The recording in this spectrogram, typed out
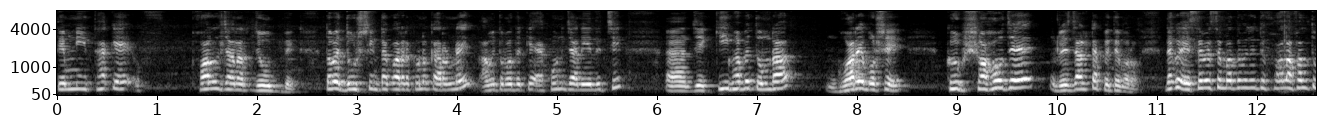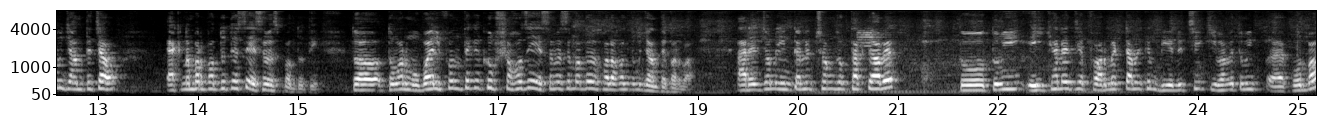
তেমনি থাকে ফল জানার যে উদ্বেগ। তবে দুশ্চিন্তা করার কোনো কারণ নেই। আমি তোমাদেরকে এখনই জানিয়ে দিচ্ছি যে কীভাবে তোমরা ঘরে বসে খুব সহজে রেজাল্টটা পেতে পারো। দেখো এস এম এস এর মাধ্যমে যদি ফলাফল তুমি জানতে চাও এক নম্বর পদ্ধতি হচ্ছে এস এম এস পদ্ধতি। তো তোমার মোবাইল ফোন থেকে খুব সহজেই এস এম এস এর মাধ্যমে ফলাফল তুমি জানতে পারবা। আর এর জন্য ইন্টারনেট সংযোগ থাকতে হবে। তো তুমি এইখানে যে ফরম্যাটটা আমি এখানে দিয়ে দিচ্ছি, কীভাবে তুমি করবা,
